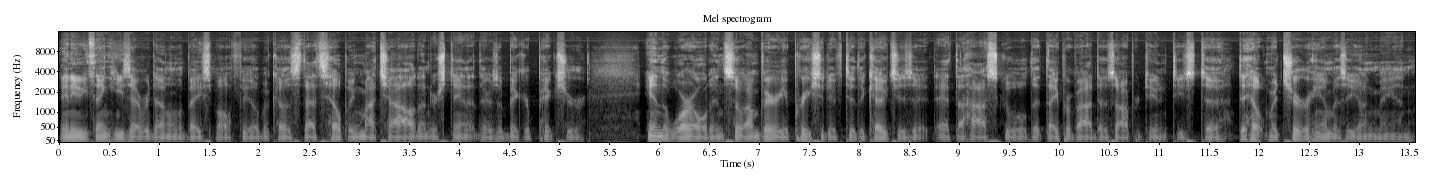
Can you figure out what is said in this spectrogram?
than anything he's ever done on the baseball field because that's helping my child understand that there's a bigger picture in the world. And so I'm very appreciative to the coaches at, at the high school that they provide those opportunities to, to help mature him as a young man.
